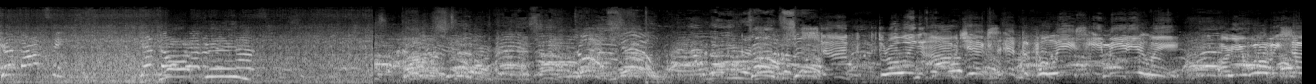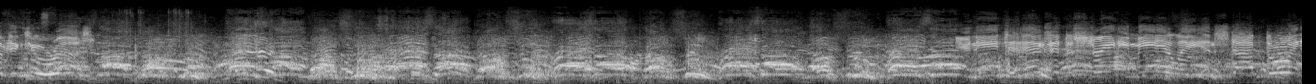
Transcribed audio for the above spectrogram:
You're Nazi. You're no better than Nazi. Stop throwing objects at the police immediately, or you will be subject to arrest. You need to exit the street immediately and stop throwing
